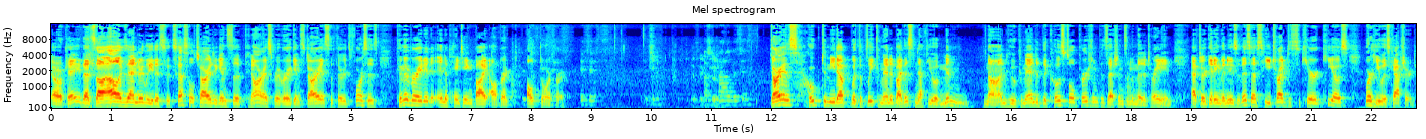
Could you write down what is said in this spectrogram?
Okay, that saw Alexander lead a successful charge against the Pinarus River against Darius III's forces, commemorated in a painting by Albrecht Altdorfer. Is this? Is it? I think Okay, so. battle with this. Darius hoped to meet up with the fleet commanded by this nephew of Memnon, who commanded the coastal Persian possessions in the Mediterranean. After getting the news of Issus, he tried to secure Chios, where he was captured.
